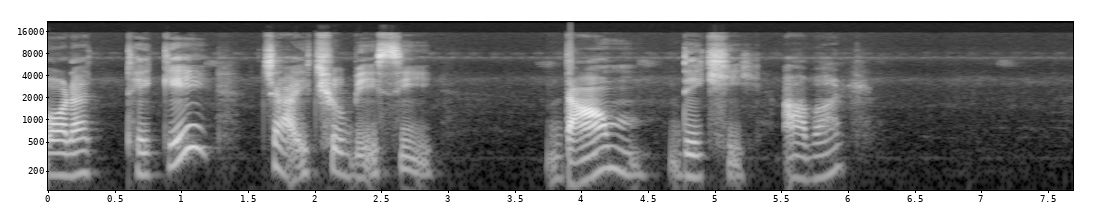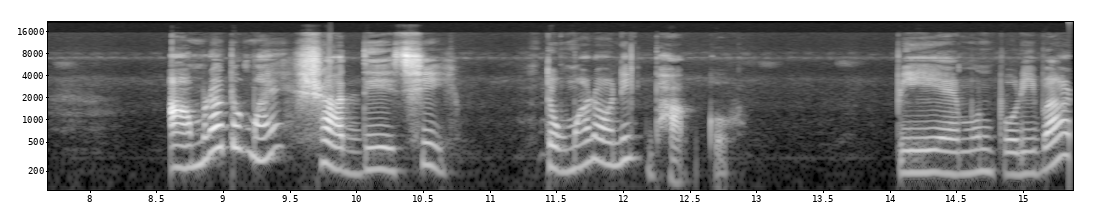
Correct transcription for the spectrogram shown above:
করার থেকে চাইছো বেশি? দাম দেখি আবার। আমরা তোমায় সাথ দিয়েছি, তোমার অনেক ভাগ্য। পেয়ে এমন পরিবার,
